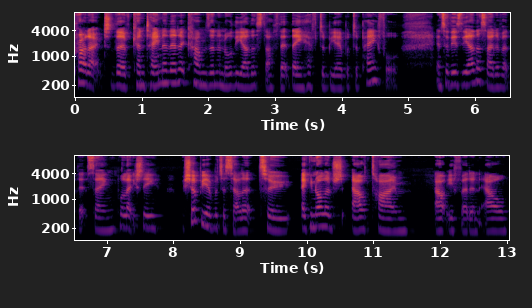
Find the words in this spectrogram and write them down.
product, the container that it comes in and all the other stuff that they have to be able to pay for. And so there's the other side of it that's saying, well, actually, we should be able to sell it to acknowledge our time, our effort, and our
